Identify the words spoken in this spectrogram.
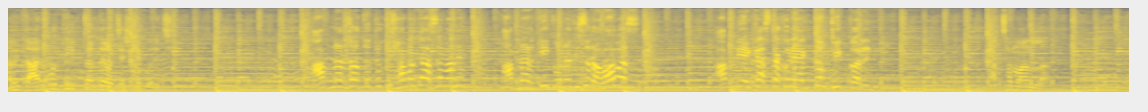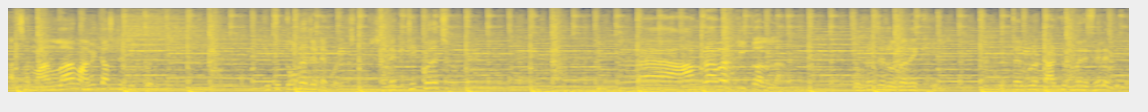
আমি তার মধ্যে ইফতার দেওয়ার চেষ্টা করেছি। আপনার যতটুকু সামর্থ্য আছে মানে আপনার কি কোনো কিছুর অভাব আছে? আপনি এই কাজটা করে একদম ঠিক করেননি আচ্ছা মানলাম। আচ্ছা মানলাম আমি কাজটা ঠিক করি কিন্তু তোমরা যেটা করেছ সেটা কি ঠিক করেছ? আহ, আমরা আবার কি করলাম? তোমরা যে রোজা রেখে ইফতারগুলো টানটুক মেরে ফেলে দিলে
